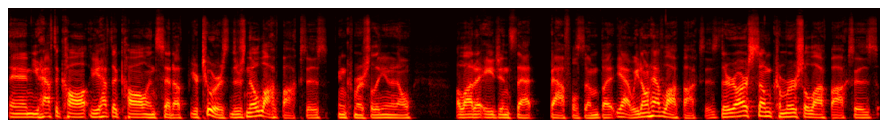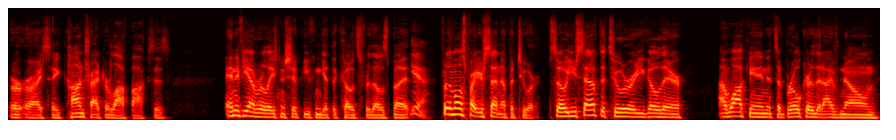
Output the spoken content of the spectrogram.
and you have to call you have to call and set up your tours there's no lock boxes in commercial you know a lot of agents that baffles them but yeah we don't have lock boxes there are some commercial lock boxes or, or i say contractor lock boxes and if you have a relationship you can get the codes for those but Yeah. for the most part you're setting up a tour so you set up the tour you go there i walk in it's a broker that i've known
